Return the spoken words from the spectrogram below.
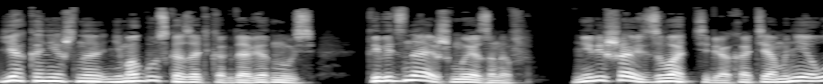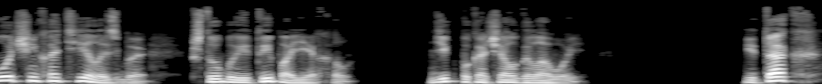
«Я, конечно, не могу сказать, когда вернусь. Ты ведь знаешь Мезонов. Не решаюсь звать тебя, хотя мне очень хотелось бы, чтобы и ты поехал». Дик покачал головой. «Итак»,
